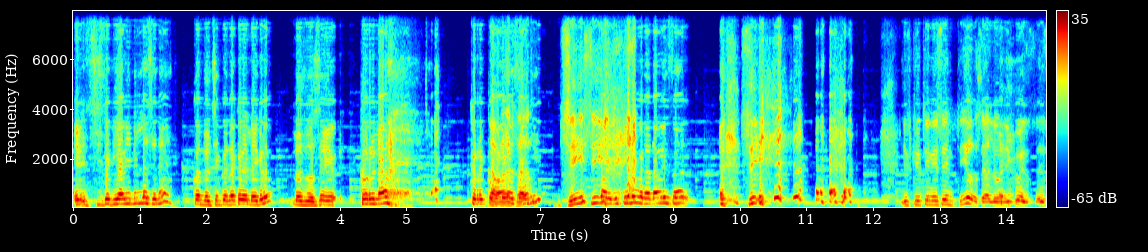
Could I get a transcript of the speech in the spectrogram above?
eh, si se fija bien en la escena, cuando él se encuentra con el negro, los dos se corren a corren como a Abrazar. abrazarse, Sí, sí. parece que fueran a besar. Sí. Es que tiene sentido, o sea, lo único es, es,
